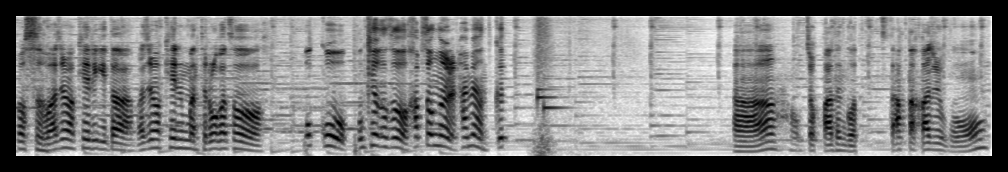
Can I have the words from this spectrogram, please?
플러스 마지막 캐릭이다. 마지막 캐릭만 들어가서 뽑고 본캐 가서 합성을 하면 끝 자, 업적 받은 거 싹 다 까주고.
